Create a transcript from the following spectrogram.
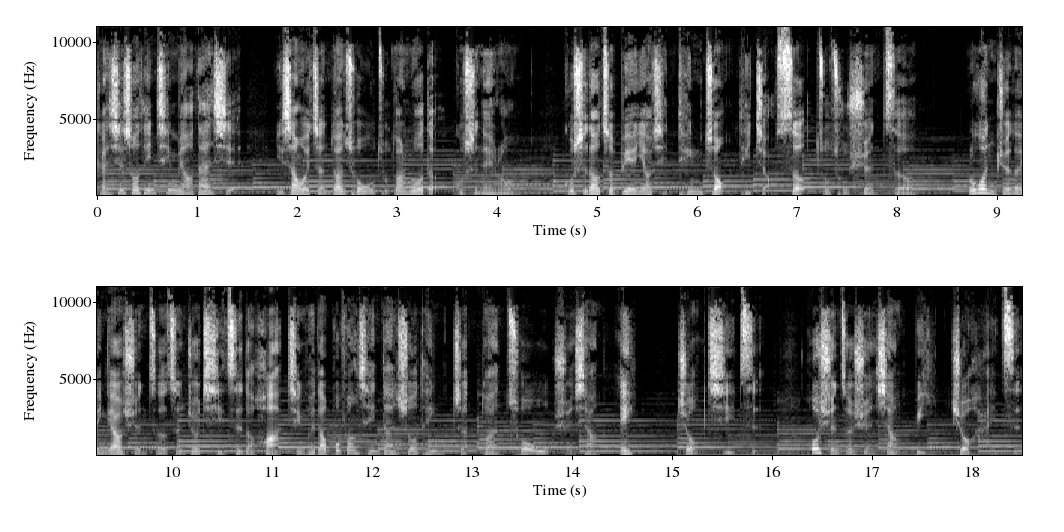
感谢收听轻描淡写，以上为诊断错误阻断落的故事内容。故事到这边，要请听众替角色做出选择。如果你觉得应该要选择拯救妻子的话，请回到播放清单收听断错误选项 A 救妻子，或选择选项 B 救孩子。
